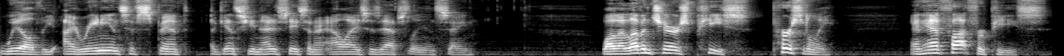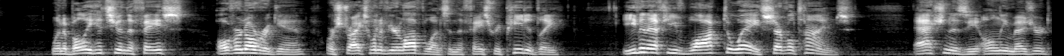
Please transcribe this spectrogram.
will the Iranians have spent against the United States and our allies is absolutely insane. While I love and cherish peace personally and have fought for peace, when a bully hits you in the face over and over again or strikes one of your loved ones in the face repeatedly, even after you've walked away several times, action is the only measured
